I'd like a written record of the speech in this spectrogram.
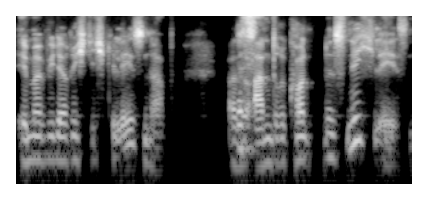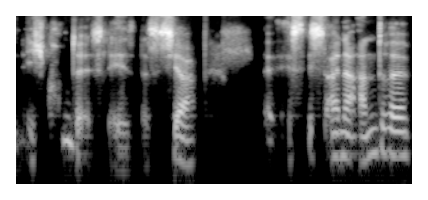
immer wieder richtig gelesen habe. Also das andere konnten es nicht lesen. Ich konnte es lesen. Das ist ja es ist eine andere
